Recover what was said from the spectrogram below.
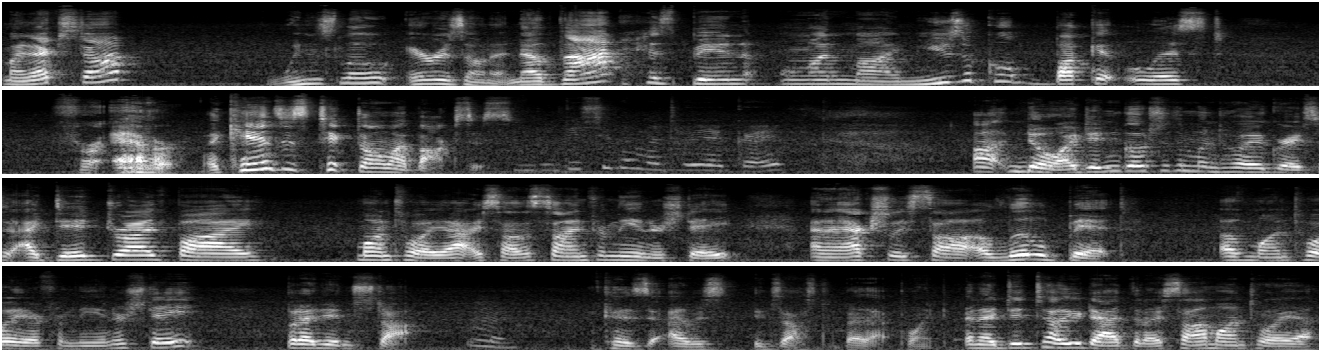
my next stop, Winslow, Arizona. Now, that has been on my musical bucket list forever. Like, Kansas ticked all my boxes. Did you see the Montoya grave? Uh, no, I didn't go to the Montoya gravesite. I did drive by Montoya. I saw the sign from the interstate, and I actually saw a little bit of Montoya from the interstate, but I didn't stop because I was exhausted by that point. And I did tell your dad that I saw Montoya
